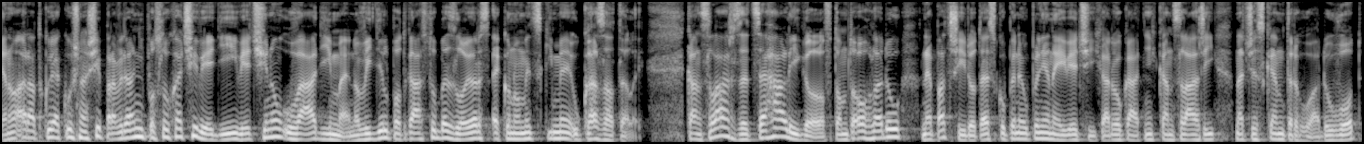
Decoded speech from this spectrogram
Jano a Radku, jak už naši pravidelní posluchači vědí, většinou uvádíme nový díl podcastu bez lawyer s ekonomickými ukazateli. Kancelář ZCH Legal v tomto ohledu nepatří do té skupiny úplně největších advokátních kanceláří na českém trhu a důvod,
